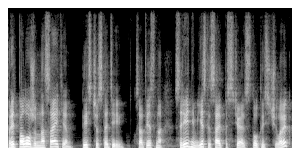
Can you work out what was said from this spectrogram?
Предположим, на сайте 1000 статей. Соответственно, в среднем, если сайт посещает 100 тысяч человек,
